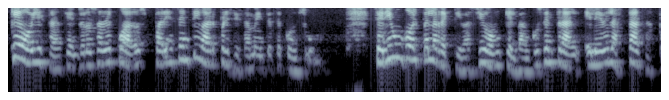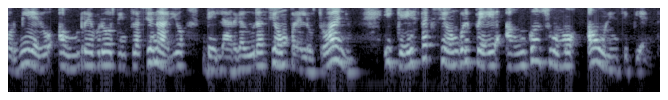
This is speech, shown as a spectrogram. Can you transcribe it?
que hoy están siendo los adecuados para incentivar precisamente ese consumo. Sería un golpe en la reactivación que el Banco Central eleve las tasas por miedo a un rebrote inflacionario de larga duración para el otro año y que esta acción golpee a un consumo aún incipiente.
